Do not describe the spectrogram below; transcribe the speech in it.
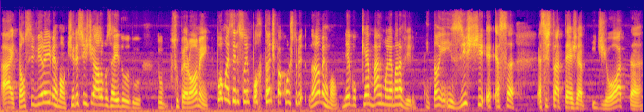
Ah, então se vira aí, meu irmão. Tira esses diálogos aí do, do, do Super-Homem. Pô, mas eles são importantes para construir. Não, meu irmão. Nego quer mais Mulher Maravilha. Então existe essa essa estratégia idiota,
